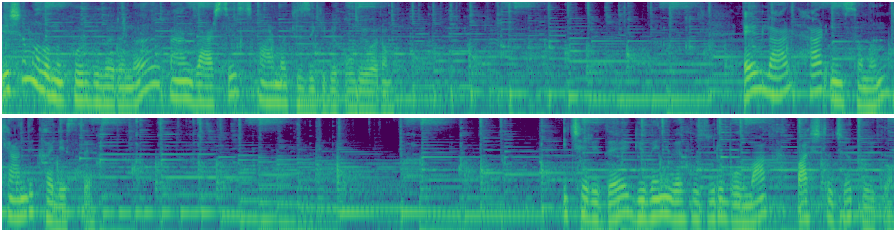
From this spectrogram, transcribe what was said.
Yaşam alanı kurgularını benzersiz parmak izi gibi buluyorum. Evler her insanın kendi kalesi. İçeride güveni ve huzuru bulmak başlıca duygu.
